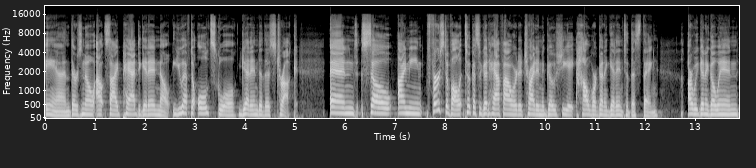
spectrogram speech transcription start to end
and there's no outside pad to get in. No, you have to old school get into this truck. And so, I mean, first of all, it took us a good half hour to try to negotiate how we're going to get into this thing. Are we going to go in?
